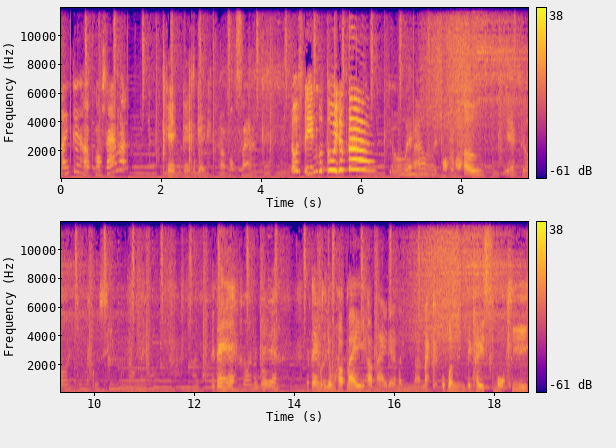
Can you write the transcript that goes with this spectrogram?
lấy cái hộp màu xám á. Ok ok ok. Hộp màu xám. Đồ xịn của tôi đó ba. Trời ơi móc đúng không? Ừ. Dạ. Trời cho mấy cô xin năm nào nào tê tê. Trời nó tê tê. Tê mình sẽ dùng hộp này hộp này để mình à, nắp open the case box key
